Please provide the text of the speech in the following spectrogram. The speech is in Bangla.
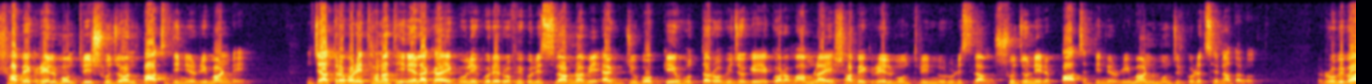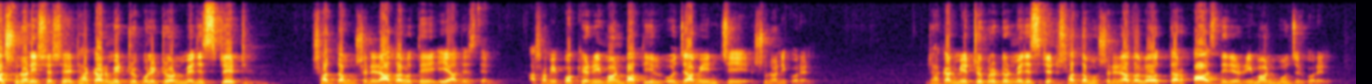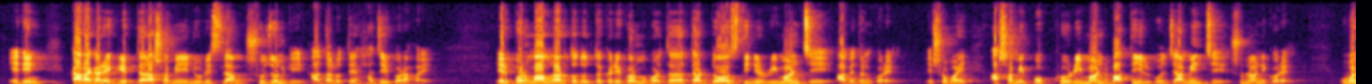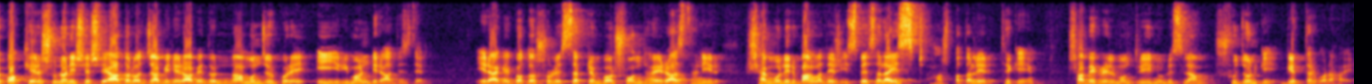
সাবেক রেলমন্ত্রী সুজন পাঁচ দিনের রিমান্ডে। যাত্রাবাড়ি থানাধীন এলাকায় গুলি করে রফিকুল ইসলাম নামে এক যুবককে হত্যার অভিযোগে করা মামলায় সাবেক রেলমন্ত্রী নুরুল ইসলাম সুজনের পাঁচ দিনের রিমান্ড মঞ্জুর করেছেন আদালত। রবিবার শুনানি শেষে ঢাকার মেট্রোপলিটন ম্যাজিস্ট্রেট সাদ্দাম হোসেনের আদালতে এই আদেশ দেন। আসামি পক্ষের রিমান্ড বাতিল ও জামিন চেয়ে শুনানি করেন। ঢাকার মেট্রোপলিটন ম্যাজিস্ট্রেট সাদ্দাম হোসেনের আদালত তার পাঁচ দিনের রিমান্ড মঞ্জুর করেন। এদিন কারাগারে গ্রেপ্তার আসামি নুর ইসলাম সুজনকে আদালতে হাজির করা হয়। এরপর মামলার তদন্তকারী কর্মকর্তা তার দশ দিনের রিমান্ড চেয়ে আবেদন করেন। এ সময় আসামি পক্ষ রিমান্ড বাতিল ও জামিন চেয়ে শুনানি করেন। উভয় পক্ষের শুনানি শেষে আদালত জামিনের আবেদন নামঞ্জুর করে এই রিমান্ডের আদেশ দেন। এর আগে গত ষোলোই সেপ্টেম্বর সন্ধ্যায় রাজধানীর শ্যামলীর বাংলাদেশ স্পেশালাইজড হাসপাতালের থেকে সাবেক রেলমন্ত্রী নুর ইসলাম সুজনকে গ্রেপ্তার করা হয়।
